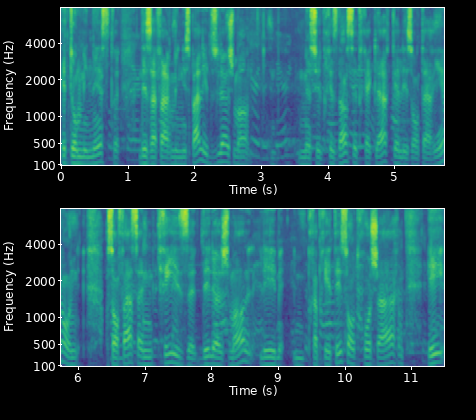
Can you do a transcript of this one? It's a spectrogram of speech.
est au ministre des Affaires municipales et du Logement. Monsieur le Président, c'est très clair que les Ontariens sont face à une crise des logements. Les propriétés sont trop chères et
